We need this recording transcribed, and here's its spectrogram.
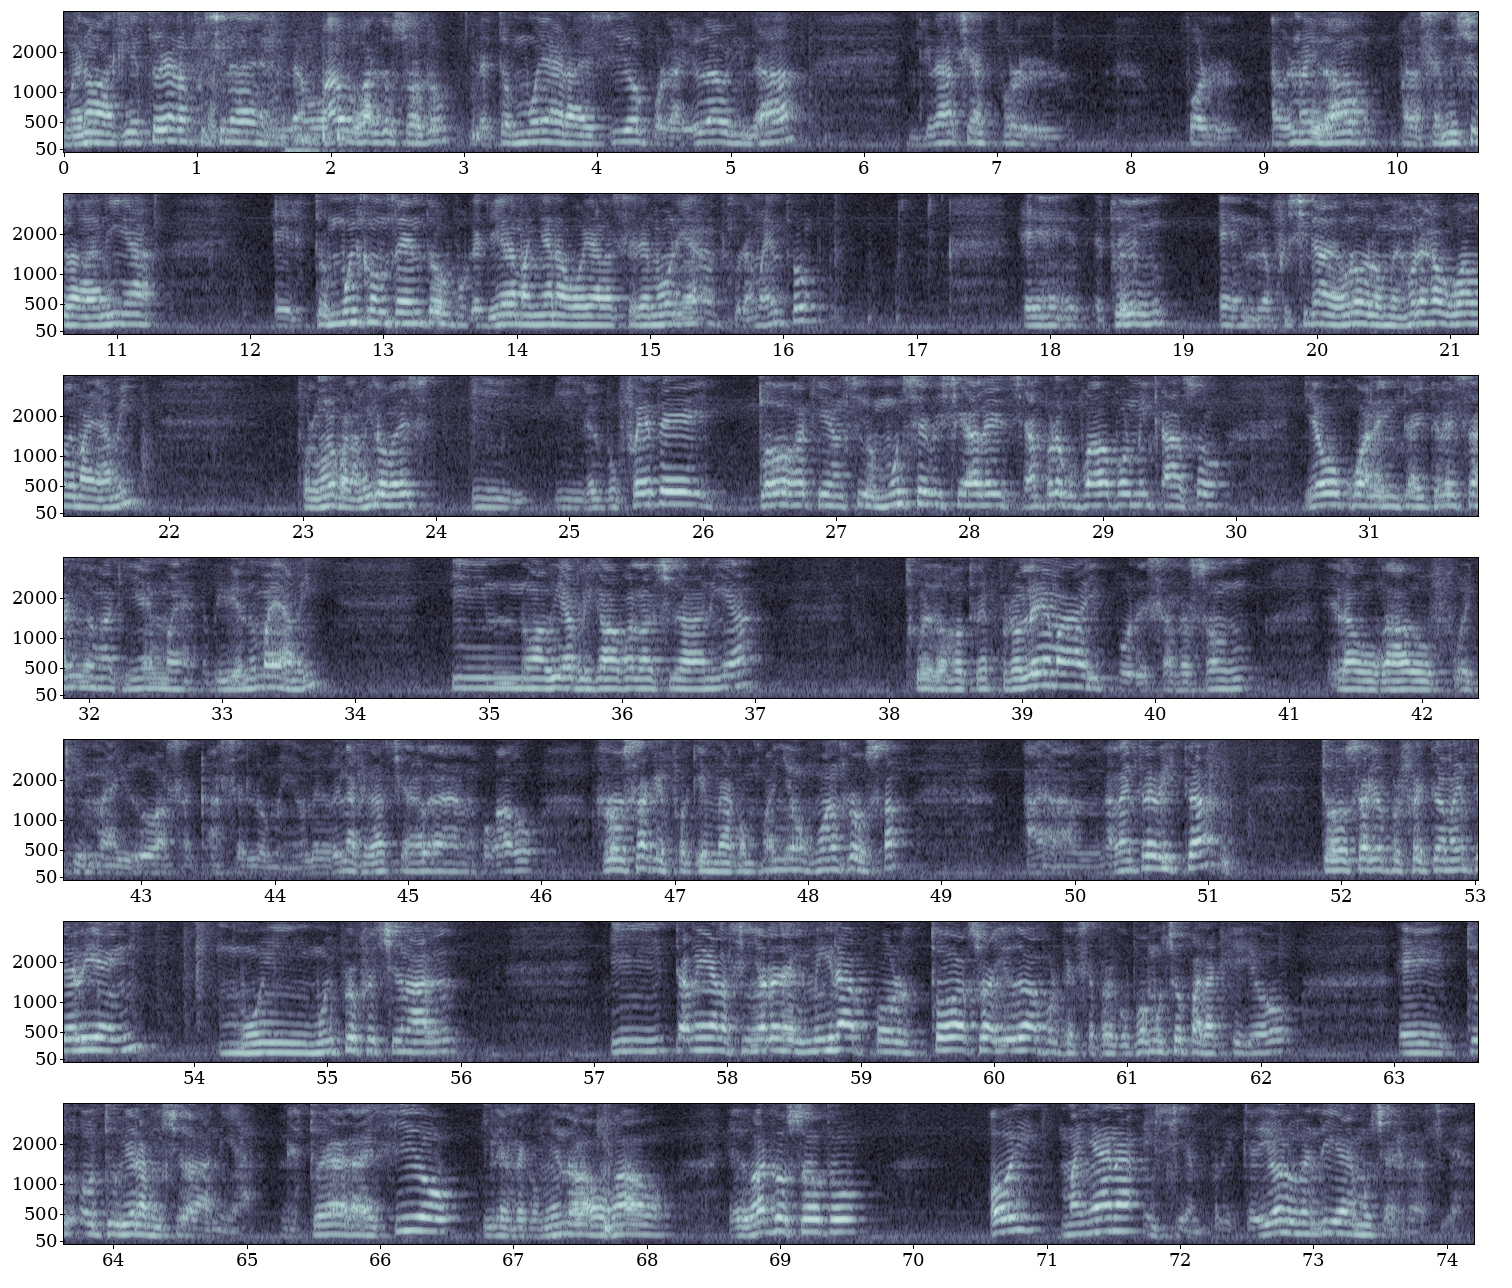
Bueno, aquí estoy en la oficina del abogado Eduardo Soto. Estoy muy agradecido por la ayuda brindada. Gracias por, por haberme ayudado para hacer mi ciudadanía. Estoy muy contento porque el día de mañana voy a la ceremonia, el juramento. Eh, estoy en la oficina de uno de los mejores abogados de Miami. Por lo menos para mí lo es. Y, y el bufete todos aquí han sido muy serviciales, se han preocupado por mi caso. Llevo 43 años aquí en, viviendo en Miami y no había aplicado para la ciudadanía. Tuve dos o tres problemas y por esa razón el abogado fue quien me ayudó a, hacer lo mío. Le doy las gracias al, abogado Rosa, que fue quien me acompañó, Juan Rosa, a, a la entrevista. Todo salió perfectamente bien, muy, muy profesional, y también a la señora Elmira por toda su ayuda porque se preocupó mucho para que yo eh, obtuviera mi ciudadanía. Le estoy agradecido y le recomiendo al abogado Eduardo Soto hoy, mañana y siempre. Que Dios los bendiga y muchas gracias.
